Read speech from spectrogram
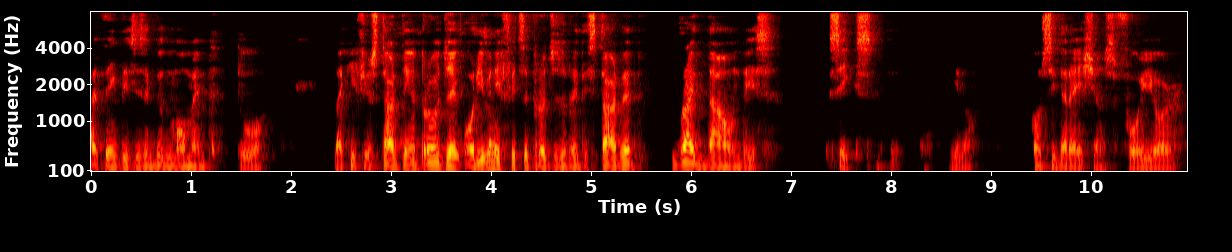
i think this is a good moment to like if you're starting a project or even if it's a project already started write down these six you know considerations for your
